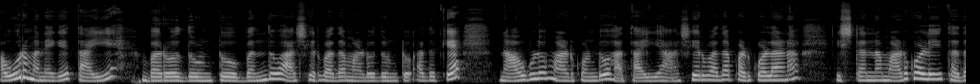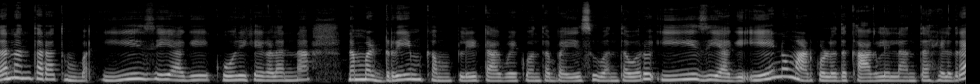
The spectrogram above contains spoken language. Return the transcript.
ಅವ್ರ ಮನೆಗೆ ತಾಯಿ ಬರೋದುಂಟು, ಬಂದು ಆಶೀರ್ವಾದ ಮಾಡೋದುಂಟು. ಅದಕ್ಕೆ ನಾವುಗಳು ಮಾಡಿಕೊಂಡು ಆ ತಾಯಿಯ ಆಶೀರ್ವಾದ ಪಡ್ಕೊಳ್ಳೋಣ. ಇಷ್ಟನ್ನು ಮಾಡ್ಕೊಳ್ಳಿ. ತದನಂತರ ತುಂಬ ಈಸಿಯಾಗಿ ಕೋರಿಕೆಗಳನ್ನು ನಮ್ಮ ಡ್ರೀಮ್ ಕಂಪ್ಲೀಟ್ ಆಗಬೇಕು ಅಂತ ಬಯಸುವಂಥವರು ಈಸಿಯಾಗಿ ಏನು ಮಾಡ್ಕೊಳ್ಳೋದಕ್ಕಾಗಲಿಲ್ಲ ಅಂತ ಹೇಳಿದ್ರೆ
